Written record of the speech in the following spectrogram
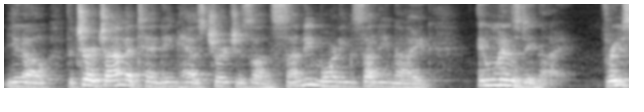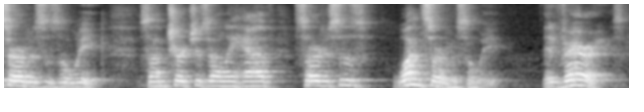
You know, the church I'm attending has churches on Sunday morning, Sunday night, and Wednesday night. Three services a week. Some churches only have services, one service a week. It varies.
